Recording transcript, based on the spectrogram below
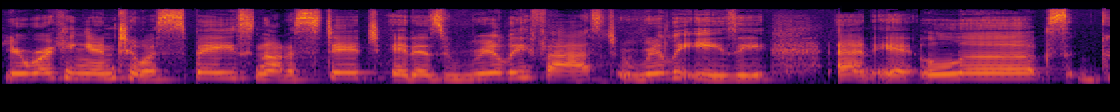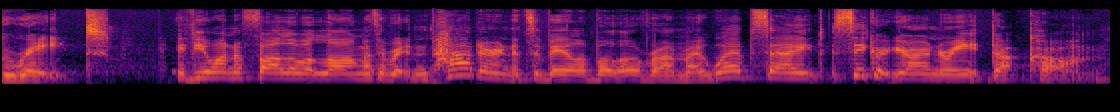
You're working into a space, not a stitch. It is really fast, really easy, and it looks great. If you want to follow along with a written pattern, it's available over on my website, secretyarnery.com.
